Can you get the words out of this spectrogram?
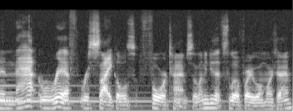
And then that riff recycles four times. So let me do that slow for you one more time.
